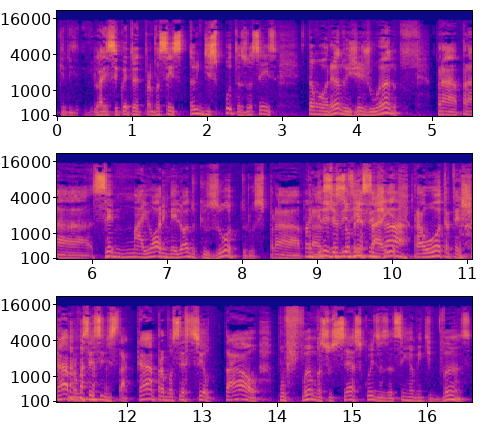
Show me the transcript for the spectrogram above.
que lá em 58, para vocês estão em disputas, vocês estão orando e jejuando, para ser maior e melhor do que os outros, para se sobressair, para outra fechar, para você se destacar, para você ser o tal, por fama, sucesso, coisas assim realmente vãs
